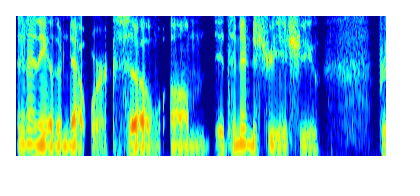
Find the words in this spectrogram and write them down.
than any other network. So um, it's an industry issue for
